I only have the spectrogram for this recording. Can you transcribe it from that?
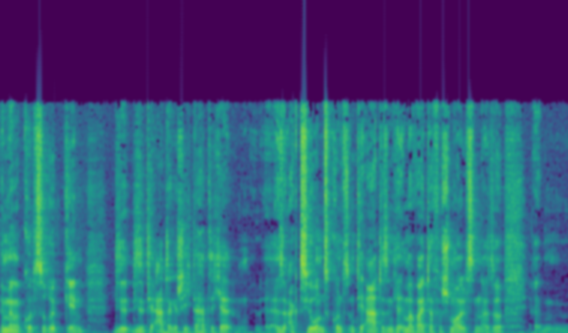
Wenn wir mal kurz zurückgehen, diese, diese, Theatergeschichte hat sich ja, also Aktionskunst und Theater sind ja immer weiter verschmolzen. Also ähm,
